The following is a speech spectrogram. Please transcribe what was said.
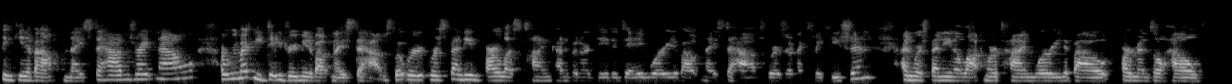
thinking about nice to haves right now, or we might be daydreaming about nice to haves, but we're, we're spending far less time kind of in our day to day worried about nice to haves, where's our next vacation? And we're spending a lot more time worried about our mental health,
